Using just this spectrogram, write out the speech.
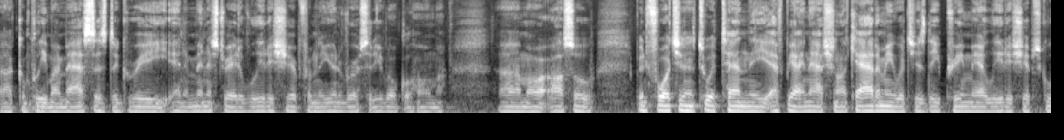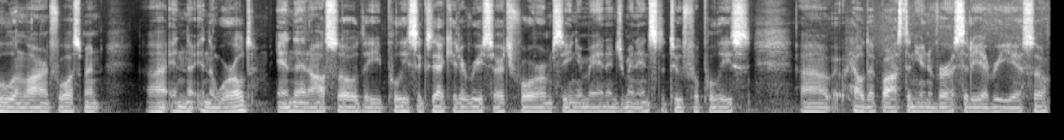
uh, complete my master's degree in administrative leadership from the University of Oklahoma. Um, I've also been fortunate to attend the FBI National Academy, which is the premier leadership school in law enforcement uh, in the in the world, and then also the Police Executive Research Forum Senior Management Institute for Police, uh, held at Boston University every year. So,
